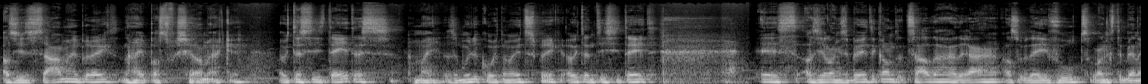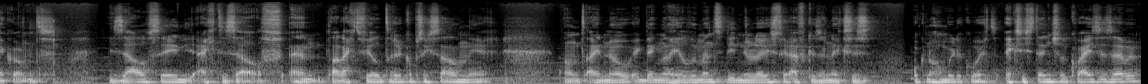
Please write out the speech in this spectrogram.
als je ze samen gebruikt, dan ga je pas verschil merken. Authenticiteit is, amai, dat is een moeilijk woord om uit te spreken. Authenticiteit is als je langs de buitenkant hetzelfde gaat dragen als hoe dat je voelt langs de binnenkant. Jezelf zijn, je echte zelf. En dat legt veel druk op zichzelf neer. Want I know, ik denk dat heel veel mensen die nu luisteren even een exis, ook nog een moeilijk woord, existential crisis hebben.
